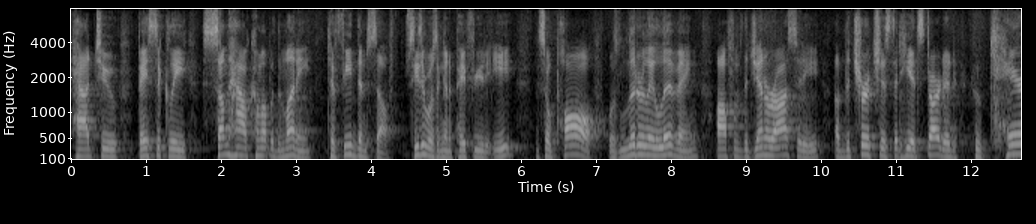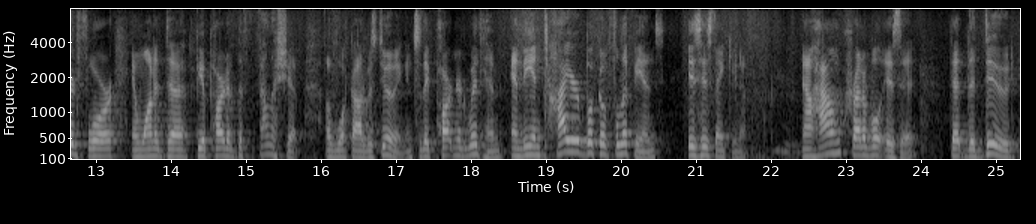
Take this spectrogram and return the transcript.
had to basically somehow come up with the money to feed themselves. Caesar wasn't going to pay for you to eat. And so Paul was literally living off of the generosity of the churches that he had started who cared for and wanted to be a part of the fellowship of what God was doing. And so they partnered with him. And the entire book of Philippians is his thank you note. Now, how incredible is it that the dude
